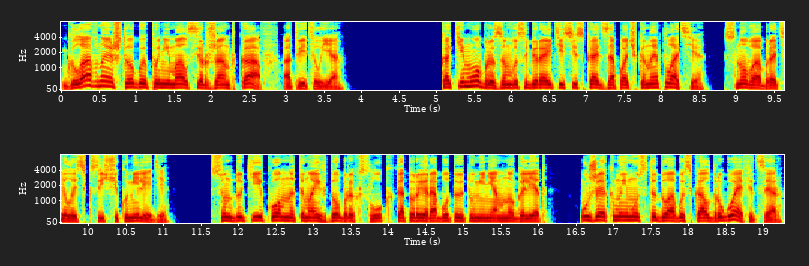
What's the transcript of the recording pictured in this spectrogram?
«Главное, чтобы понимал сержант Каф», — ответил я. «Каким образом вы собираетесь искать запачканное платье?» Снова обратилась к сыщику Миледи. «Сундуки и комнаты моих добрых слуг, которые работают у меня много лет, уже к моему стыду обыскал другой офицер.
